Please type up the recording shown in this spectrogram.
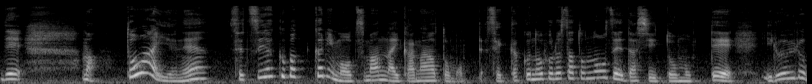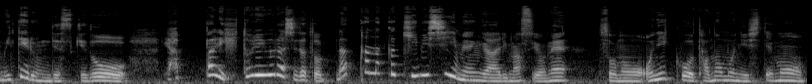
でまあとはいえね節約ばっかりもつまんないかなと思ってせっかくのふるさと納税だしと思っていろいろ見てるんですけどやっぱり一人暮らしだとなかなか厳しい面がありますよね。そのお肉を頼むにしても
